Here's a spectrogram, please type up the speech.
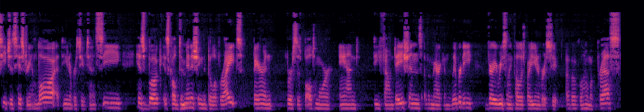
teaches history and law at the University of Tennessee. His book is called Diminishing the Bill of Rights Barron versus Baltimore and the Foundations of American Liberty, very recently published by University of Oklahoma Press.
